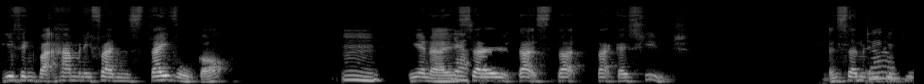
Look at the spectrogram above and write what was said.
you think about how many friends they've all got, Mm, you know, Yeah. so that's that that goes huge. And so many people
